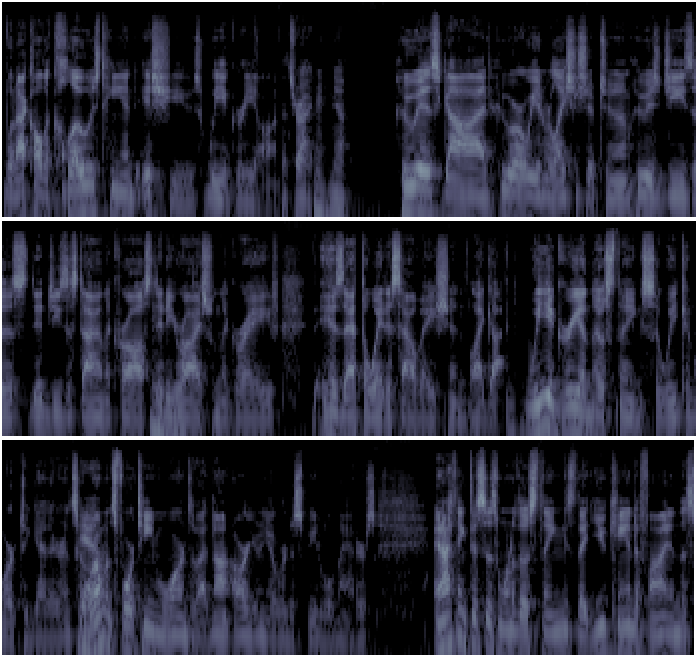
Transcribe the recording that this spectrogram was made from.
what I call the closed hand issues we agree on. That's right. Mm-hmm. Yeah. Who is God? Who are we in relationship to Him? Who is Jesus? Did Jesus die on the cross? Did He mm-hmm. rise from the grave? Is that the way to salvation? Like God, we agree on those things, so we can work together. And so Yeah. Romans 14 warns about not arguing over disputable matters. And I think this is one of those things that you can define in this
